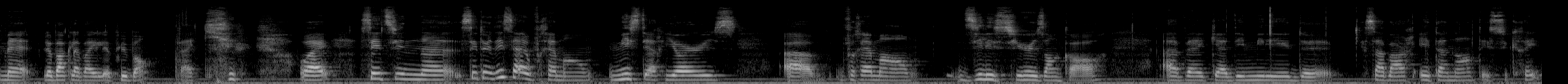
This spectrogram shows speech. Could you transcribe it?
mais le baklava est le plus bon. Fait ouais, c'est une, euh, c'est un dessert vraiment mystérieuse, euh, vraiment délicieuse encore, avec euh, des milliers de saveurs étonnantes et sucrées.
